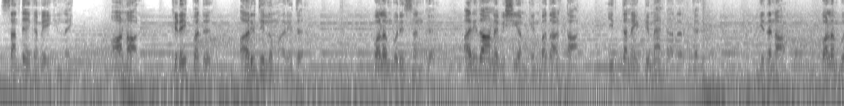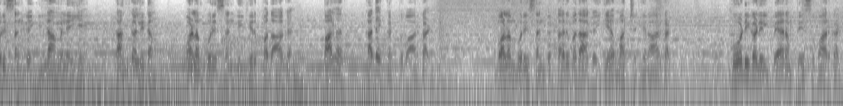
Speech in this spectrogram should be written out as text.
சந்தேகமே இல்லை. ஆனால் கிடைப்பது அரிதிலும் அரிது. வலம்புரி சங்கு அரிதான விஷயம் என்பதால் தான் இத்தனை டிமாண்ட் அதற்கு. இதனால் வலம்புரி சங்கு இல்லாமலேயே தங்களிடம் வலம்புரி சங்கு இருப்பதாக பலர் கதை கட்டுவார்கள். வலம்புரி சங்கு தருவதாக ஏமாற்றுகிறார்கள். கோடிகளில் பேரம் பேசுவார்கள்.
